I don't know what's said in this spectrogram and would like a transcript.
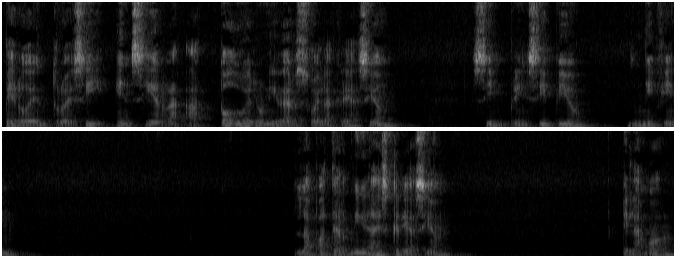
pero dentro de sí encierra a todo el universo de la creación sin principio ni fin. La paternidad es creación. El amor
